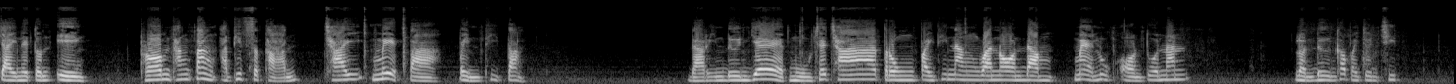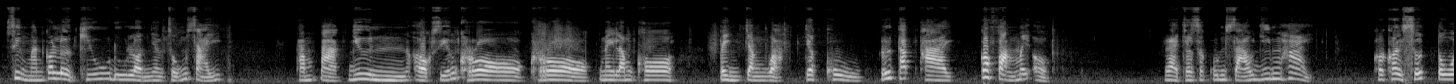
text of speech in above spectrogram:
ใจในตนเอง พร้อมทั้งตั้งอธิษฐานใช้เมตตาเป็นที่ตั้ง ดารินเดินแยกหมู่ช้าๆ ตรงไปที่นางวานอนดำแม่ลูกอ่อนตัวนั้น หล่อนเดินเข้าไปจนชิด ซึ่งมันก็เลิกคิ้วดูหล่อนอย่างสงสัยทำปากยื่นออกเสียงครอครอกในลำคอ เป็นจังหวะจะขู่หรือทักทายก็ฟังไม่ออก ราชสกุลสาวยิ้มให้ ค่อยๆซุดตัว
